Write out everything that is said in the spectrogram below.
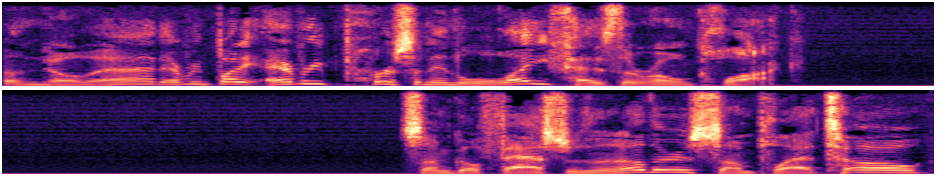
I don't know that. Everybody, every person in life has their own clock. Some go faster than others, some plateau.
